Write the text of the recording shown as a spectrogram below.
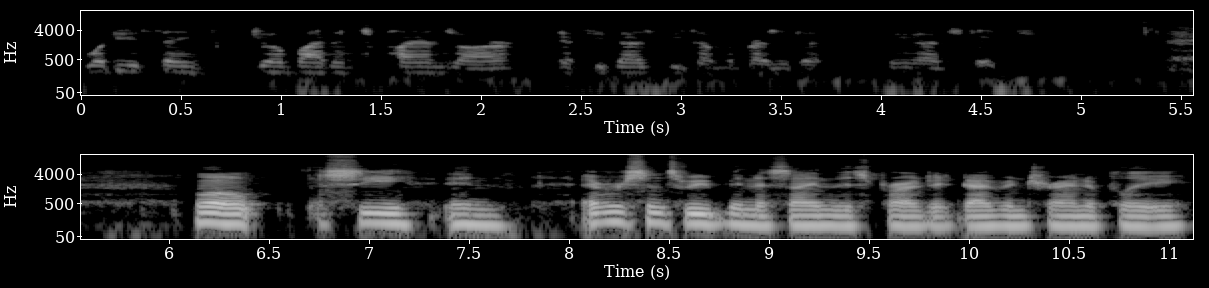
what do you think Joe Biden's plans are if he does become the president of the United States? Well, see, and ever since we've been assigned this project, I've been trying to play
